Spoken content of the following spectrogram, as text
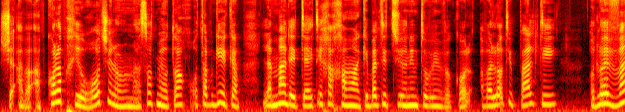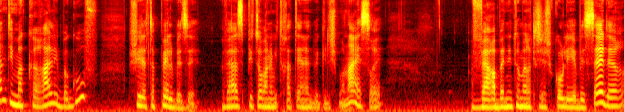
שכל הבחירות שלנו נעשות מאותה אותה פגיעה. גם למדתי, הייתי חכמה, קיבלתי ציונים טובים והכול, אבל לא טיפלתי, עוד לא הבנתי מה קרה לי בגוף בשביל לטפל בזה. ואז פתאום אני מתחתנת בגיל 18, והרבנית אומרת לי שהכל יהיה בסדר,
